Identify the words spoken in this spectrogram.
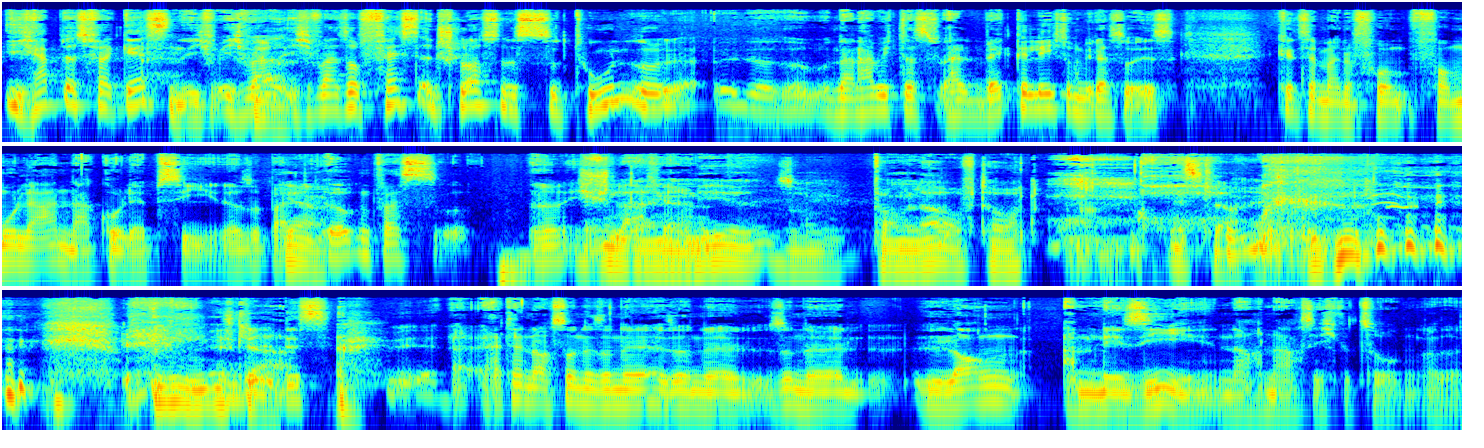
Ich habe das vergessen. Ich, ich, war, Ja. ich war so fest entschlossen, es zu tun. So, und dann habe ich das halt weggelegt und wie das so ist, kennst ja meine Form Formular-Narkolepsie. Also sobald Ja. irgendwas, ne, ich In schlafe deiner ja. Nähe so ein Formular auftaucht. Ist klar. ist klar. Das hat dann auch so eine, so eine, so eine, so eine Long-Amnesie nach, nach sich gezogen. Also,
